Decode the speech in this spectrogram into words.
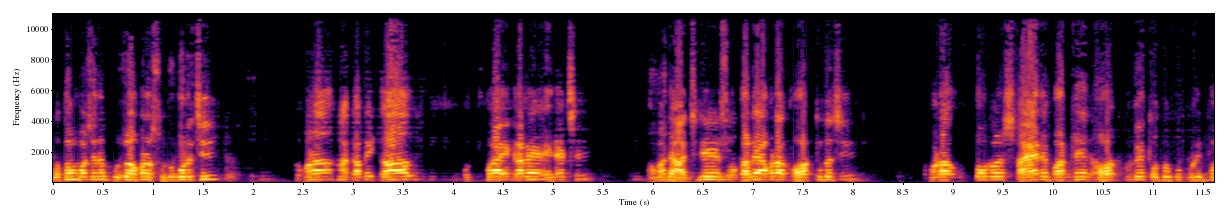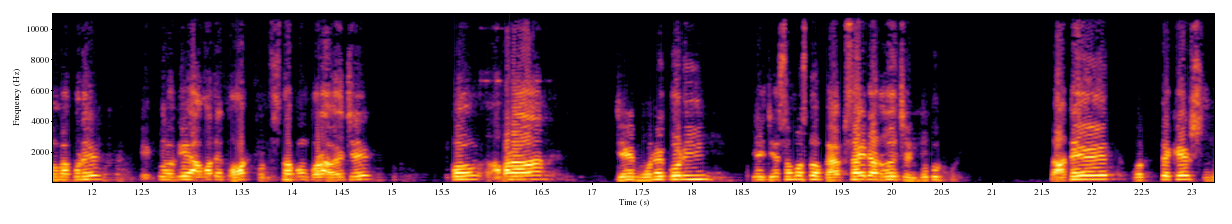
প্রথম বছরের পুজো আমরা শুরু করেছি। আমরা আগামীকাল প্রতিমা এখানে এনেছি। আমাদের আজকে সকালে আমরা ঘর তুলেছি। আমরা উত্তর সায়ের থেকে ঘর তুলে ততটুকু পরিক্রমা করে একটু আগে আমাদের ঘর প্রতিস্থাপন করা হয়েছে। এবং আমরা যে মনে করি যে যে সমস্ত ব্যবসায়ীরা রয়েছেন নতুনপুরে তাদের প্রত্যেকের শুভ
